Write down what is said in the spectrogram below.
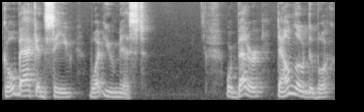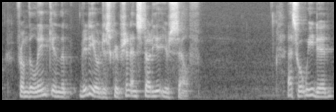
go back and see what you missed. Or better, download the book from the link in the video description and study it yourself. That's what we did.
